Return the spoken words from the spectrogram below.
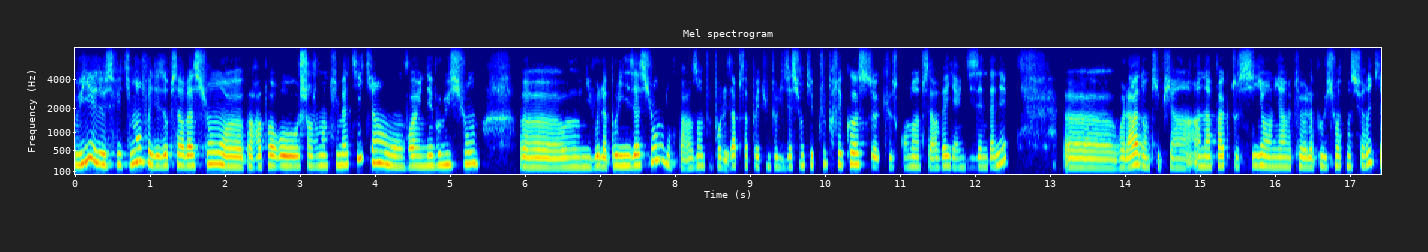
oui, effectivement, on fait des observations euh, par rapport au changement climatique, hein, où on voit une évolution euh, au niveau de la pollinisation. Donc, par exemple, pour les arbres, ça peut être une pollinisation qui est plus précoce que ce qu'on a observé il y a une dizaine d'années. Euh, voilà, donc et puis un, un, impact aussi en lien avec la pollution atmosphérique.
